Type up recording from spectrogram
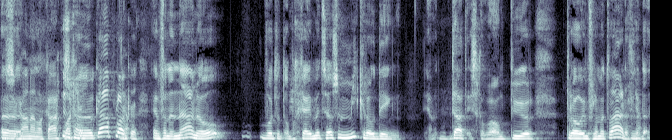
Dus ze eh, gaan aan elkaar dus ze plakken. gaan aan elkaar plakken. En van een nano wordt het op een gegeven moment zelfs een microding. Ja, maar dat is gewoon puur pro-inflammatoire. Dat,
